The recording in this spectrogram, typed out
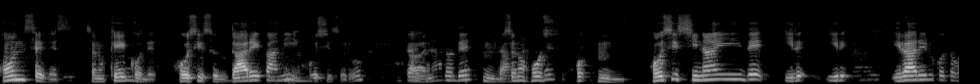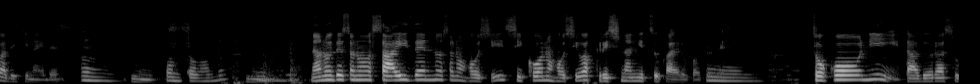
本性です。その傾向です。欲しする。誰かに欲しする。なので、うん、その欲し、ほうん、欲ししないでいれいれいられることができないです。うんうん本当はね。うんなので、その最善のその星、思考の星はクリシナに使えることです。うんそこにたどらす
